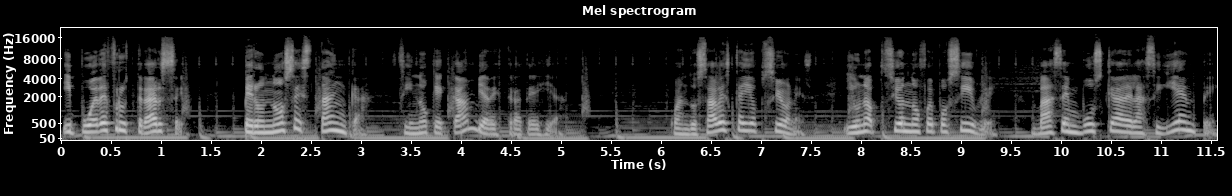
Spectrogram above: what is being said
y puede frustrarse, pero no se estanca, sino que cambia de estrategia. Cuando sabes que hay opciones y una opción no fue posible, vas en búsqueda de la siguiente,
